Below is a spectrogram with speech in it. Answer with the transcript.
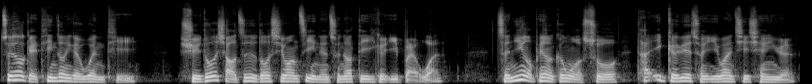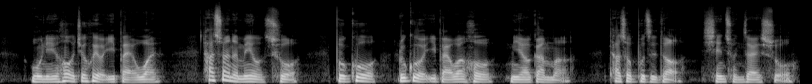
最后给听众一个问题：许多小资子都希望自己能存到第一个一百万。曾经有朋友跟我说，他一个月存一万七千元，五年后就会有一百万。他算的没有错，不过如果有一百万后你要干嘛？他说不知道，先存再说。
